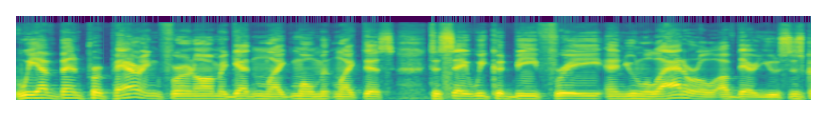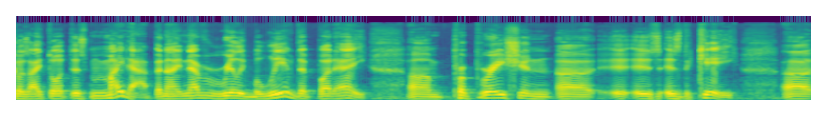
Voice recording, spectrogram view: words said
we have been preparing for an Armageddon like moment like this to say we could be free and unilateral of their uses because I thought this might happen. I never really believed it, but hey, um, preparation uh, is, is the key. Uh,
